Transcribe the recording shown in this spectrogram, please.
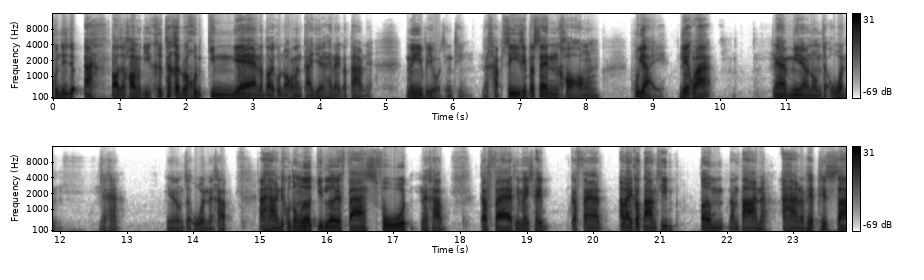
คุณจะอะต่อจากข้อเมื่อกี้คือ ถ้าเกิดว่าคุณกินแย่แล้วต่อยคุณออกกำลังกายเยอะแค่ไหนก็ตามเนี่ย ไม่มีประโยชน์จริง ๆ นะครับ 40%ของผู้ใหญ่เรียกว่าแนวมีแนวโน้มจะอ้วนนะฮะมีแนวโน้มจะอ้วนนะครับ อาหารที่คุณต้องเลิกกินเลยฟาสต์ฟู้ดนะครับ กาแฟที่ไม่ใช่กาแฟอะไรก็ตามที่ เติมน้ำตาลอะอาหารประเภทพิซซ่า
